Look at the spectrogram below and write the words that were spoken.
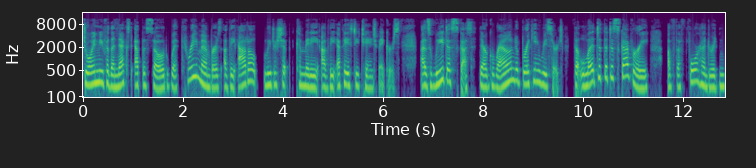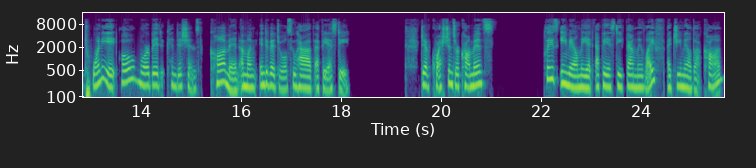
Join me for the next episode with three members of the Adult Leadership Committee of the FASD Changemakers as we discuss their groundbreaking research that led to the discovery of the 428 comorbid conditions common among individuals who have FASD. Do you have questions or comments? Please email me at fasdfamilylife at gmail.com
